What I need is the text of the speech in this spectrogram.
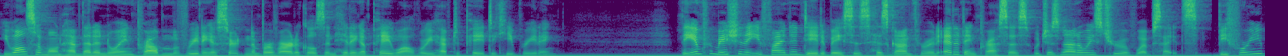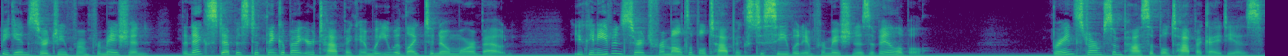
You also won't have that annoying problem of reading a certain number of articles and hitting a paywall where you have to pay to keep reading. The information that you find in databases has gone through an editing process which is not always true of websites. Before you begin searching for information, the next step is to think about your topic and what you would like to know more about. You can even search for multiple topics to see what information is available. Brainstorm some possible topic ideas.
